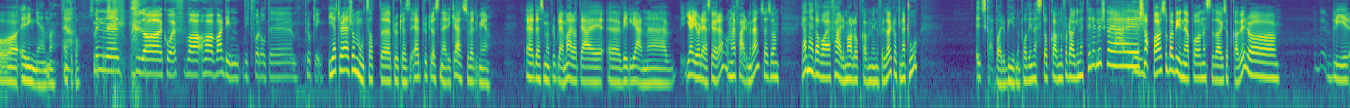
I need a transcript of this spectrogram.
og ringe henne etterpå. Så Men eh, du da, KF, hva, hva er din, ditt forhold til prukking? Jeg tror jeg er sånn motsatt uh. Jeg prokrastinerer ikke så veldig mye. Eh, det som er problemet, er at jeg eh, vil gjerne Jeg gjør det jeg skal gjøre, og når jeg er ferdig med det, så er jeg sånn Ja, nei, da var jeg ferdig med alle oppgavene mine for i dag. Klokken er to. Eh, Skal jeg bare begynne på de neste oppgavene for dagen etter, eller skal jeg slappe av, så bare begynner jeg på neste dags oppgaver, og blir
